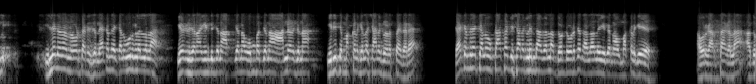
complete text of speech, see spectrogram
ಇಲ್ಲಿ ಇಲ್ಲೇನೋ ನಾನು ನೋಡ್ತಾ ಇದ್ದೀನಿ ಯಾಕಂದರೆ ಕೆಲವು ಊರುಗಳಲ್ಲೆಲ್ಲ ಏಳು ಜನ, ಎಂಟು ಜನ, ಹತ್ತು ಜನ, ಒಂಬತ್ತು ಜನ, ಹನ್ನೆರಡು ಜನ ಈ ರೀತಿ ಮಕ್ಕಳಿಗೆಲ್ಲ ಶಾಲೆಗಳು ನಡೆಸ್ತಾ ಇದ್ದಾರೆ. ಯಾಕಂದರೆ ಕೆಲವು ಖಾಸಗಿ ಶಾಲೆಗಳಿಂದ ಅವೆಲ್ಲ ದೊಡ್ಡ ಹೊಡೆದ ಅದೆಲ್ಲ ಈಗ ನಾವು ಮಕ್ಕಳಿಗೆ ಅವ್ರಿಗೆ ಅರ್ಥ ಆಗಲ್ಲ. ಅದು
